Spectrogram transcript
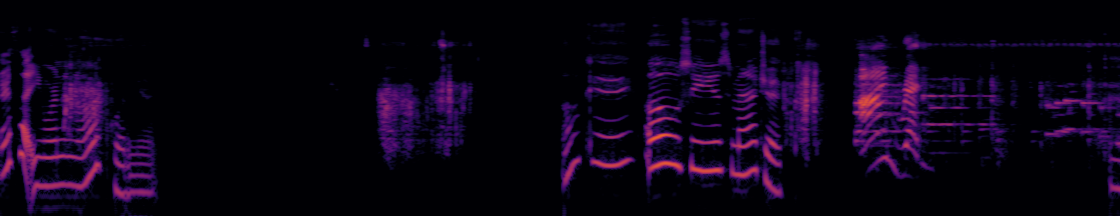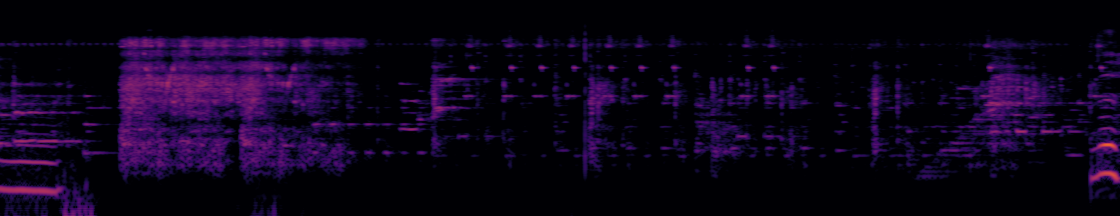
I thought you weren't in the airport yet. Okay. Oh, so you use magic. I'm ready. Mm. Ugh.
